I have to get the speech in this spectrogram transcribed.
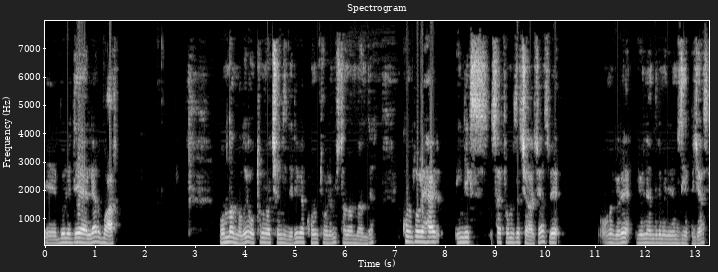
e, böyle değerler var. Ondan dolayı oturum açıldı dedi ve kontrolümüz tamamlandı. Kontrolü her indeks sayfamıza çağıracağız ve ona göre yönlendirmelerimizi yapacağız.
